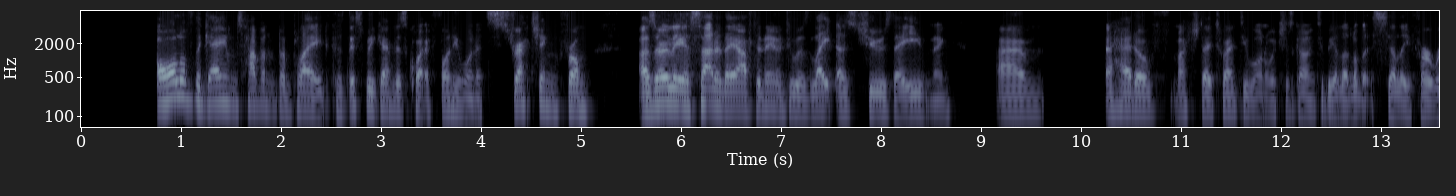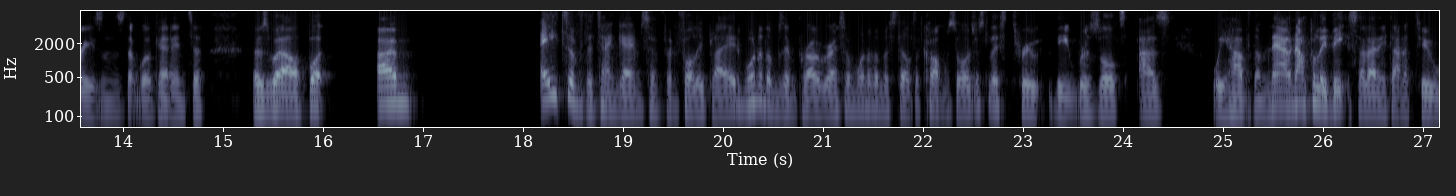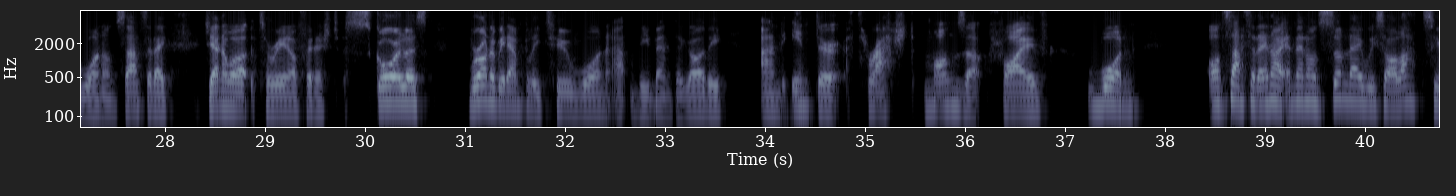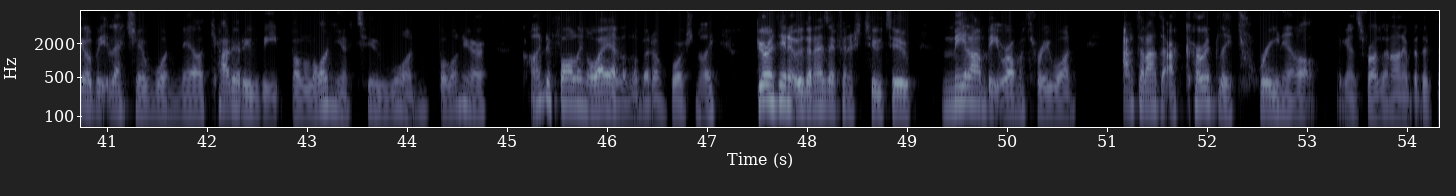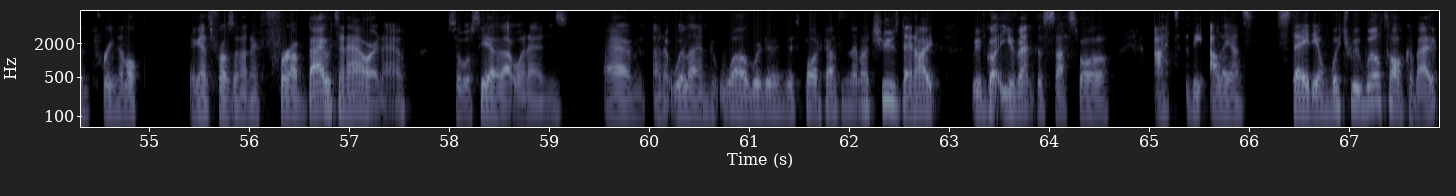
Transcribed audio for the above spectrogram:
all of the games haven't been played because this weekend is quite a funny one. It's stretching from as early as Saturday afternoon to as late as Tuesday evening. Um, ahead of match day 21 which is going to be a little bit silly for reasons that we'll get into as well but um eight of the 10 games have been fully played one of them's in progress and one of them is still to come so i'll just list through the results as we have them now napoli beat salernitana 2-1 on saturday genoa torino finished scoreless verona beat empoli 2-1 at the bentegodi and inter thrashed monza 5-1 on Saturday night. And then on Sunday, we saw Lazio beat Lecce 1 0. Cagliari beat Bologna 2 1. Bologna are kind of falling away a little bit, unfortunately. Fiorentina Udinese finished 2 2. Milan beat Roma 3 1. Atalanta are currently 3 0 up against Frosinone, but they've been 3 0 up against Frosinone for about an hour now. So we'll see how that one ends. Um, and it will end while we're doing this podcast. And then on Tuesday night, we've got Juventus Sassuolo at the Allianz Stadium, which we will talk about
